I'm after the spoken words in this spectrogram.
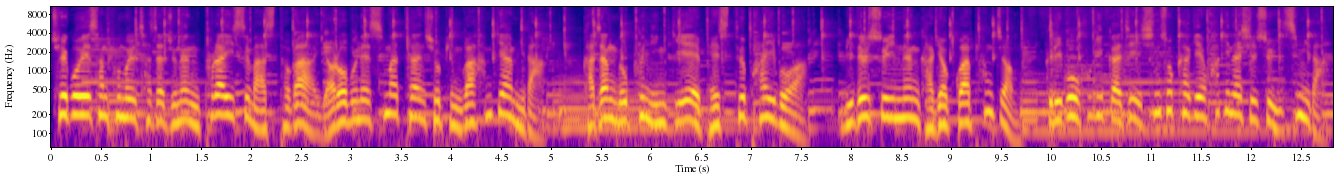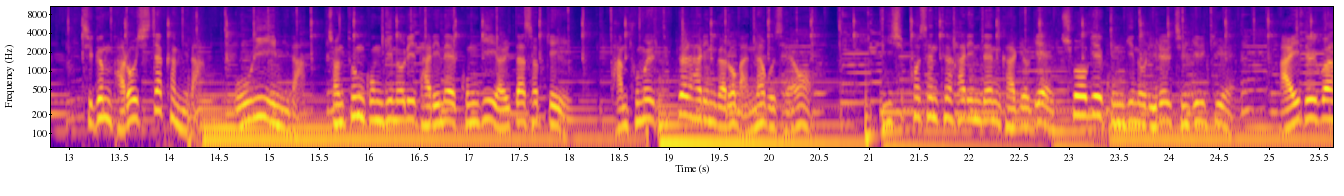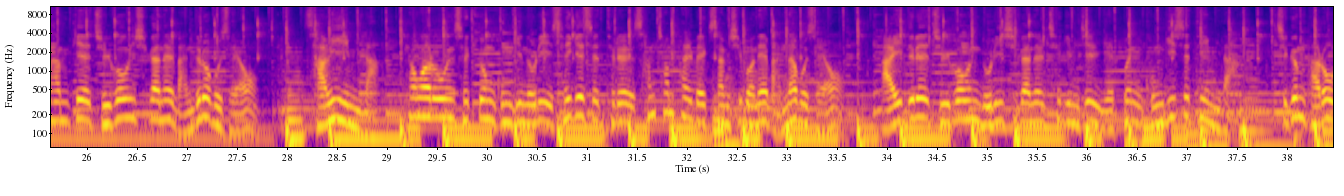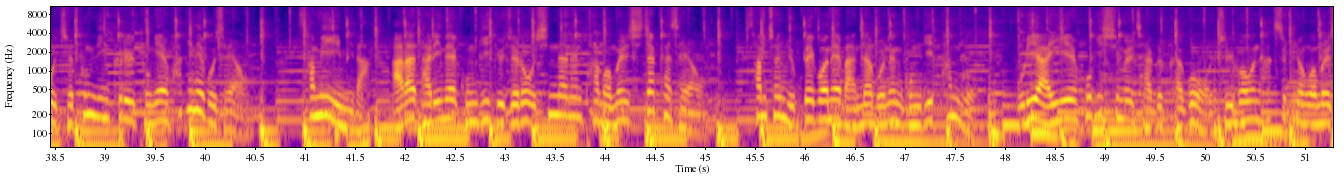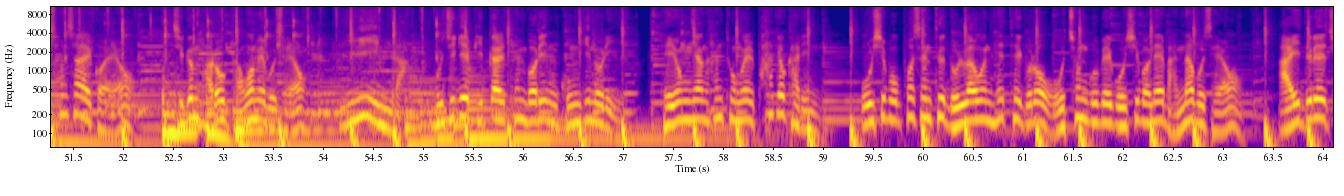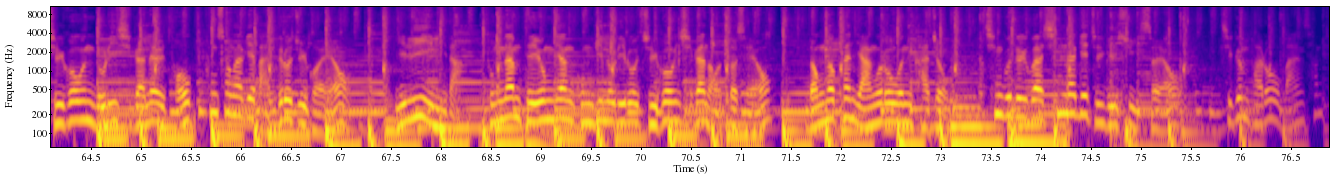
최고의 상품을 찾아주는 프라이스 마스터가 여러분의 스마트한 쇼핑과 함께합니다. 가장 높은 인기의 베스트 5와 믿을 수 있는 가격과 평점, 그리고 후기까지 신속하게 확인하실 수 있습니다. 지금 바로 시작합니다. 5위입니다. 전통 공기놀이 달인의 공기 15개입 반품을 특별 할인가로 만나보세요. 20% 할인된 가격에 추억의 공기놀이를 즐길 기회. 아이들과 함께 즐거운 시간을 만들어 보세요. 4위입니다. 평화로운 색동 공기놀이 3개 세트를 3,830원에 만나보세요. 아이들의 즐거운 놀이 시간을 책임질 예쁜 공기 세트입니다. 지금 바로 제품 링크를 통해 확인해 보세요. 3위입니다. 아라 달인의 공기 규제로 신나는 탐험을 시작하세요. 3,600원에 만나보는 공기 탐구. 우리 아이의 호기심을 자극하고 즐거운 학습 경험을 선사할 거예요. 지금 바로 경험해 보세요. 2위입니다. 무지개 빛깔 탬버린 공기놀이. 대용량 한 통을 파격 할인. 55% 놀라운 혜택으로 5,950원에 만나보세요. 아이들의 즐거운 놀이 시간을 더욱 풍성하게 만들어줄 거예요. 1위입니다. 동남 대용량 공기놀이로 즐거운 시간 어떠세요? 넉넉한 양으로 온 가족, 친구들과 신나게 즐길 수 있어요. 지금 바로 13,000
